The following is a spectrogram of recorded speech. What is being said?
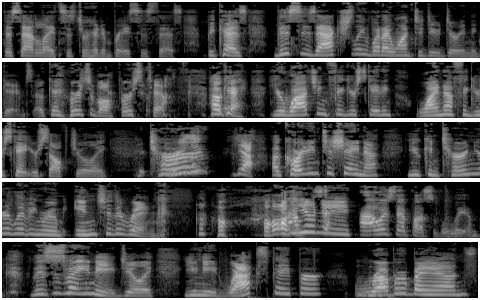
the Satellite Sisterhood embraces this because this is actually what I want to do during the games. Okay, first of all, first tip. Okay, you're watching figure skating. Why not figure skate yourself, Julie? Turn Really? Yeah, according to Shayna, you can turn your living room into the rink. All How you is that- need how is that possible, Lian? this is what you need, Julie. You need wax paper, mm-hmm. rubber bands,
